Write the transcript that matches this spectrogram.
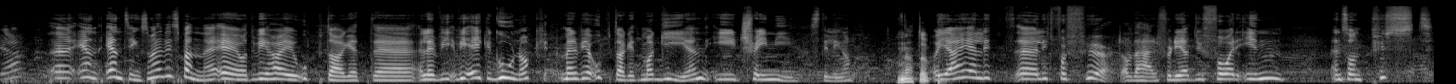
Ja. Eh, en, en, ting som er litt spennende, er jo at vi har jo oppdaget eh, Eller vi, vi er ikke gode nok, men vi har oppdaget magien i trainee-stillinga. Nettopp. Og jeg er litt, litt forført av det her, fordi at du får inn en sånn pust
